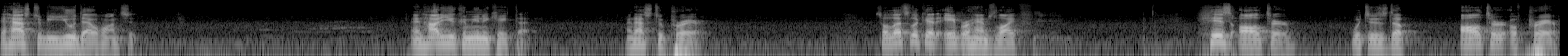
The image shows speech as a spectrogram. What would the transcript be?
It has to be you that wants it. And how do you communicate that? And that's through prayer. So let's look at Abraham's life. His altar, which is the altar of prayer.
